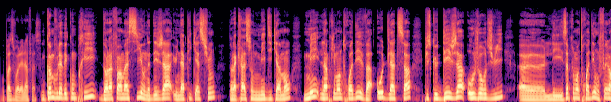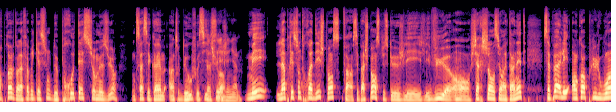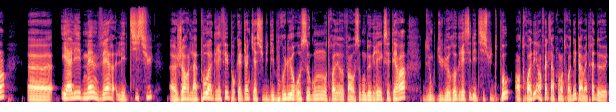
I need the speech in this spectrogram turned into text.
faut pas se voiler la face. Comme vous l'avez compris, dans la pharmacie, on a déjà une application dans la création de médicaments, mais l'imprimante 3D va au-delà de ça, puisque déjà aujourd'hui, euh, les imprimantes 3D ont fait leur preuve dans la fabrication de prothèses sur mesure. Donc ça, c'est quand même un truc de ouf aussi, ça, tu vois. génial. Mais l'impression 3D, je pense, enfin, c'est pas je pense, puisque je l'ai je l'ai vu euh, en cherchant sur Internet, ça peut aller encore plus loin euh, et aller même vers les tissus, euh, genre la peau à greffer pour quelqu'un qui a subi des brûlures au second, au, enfin, au second degré, etc. Donc, de lui regresser des tissus de peau en 3D, en fait, l'imprimante 3D permettrait de.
